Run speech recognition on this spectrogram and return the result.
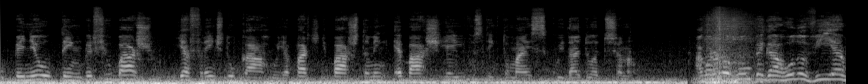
o pneu tem um perfil baixo e a frente do carro e a parte de baixo também é baixa e aí você tem que tomar esse cuidado adicional. Agora nós vamos pegar a rodovia,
